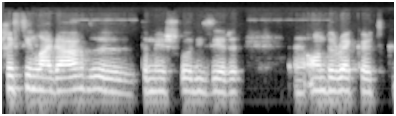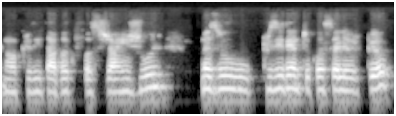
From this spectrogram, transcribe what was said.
Christine Lagarde também chegou a dizer on the record que não acreditava que fosse já em julho, mas o presidente do Conselho Europeu,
